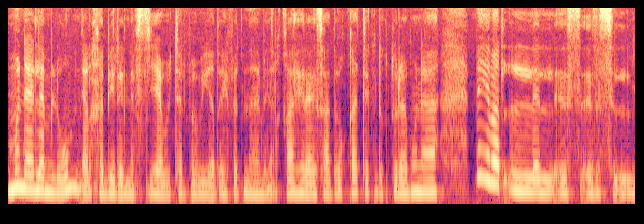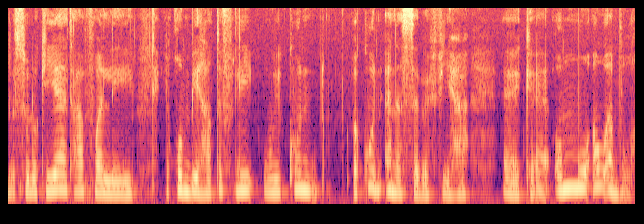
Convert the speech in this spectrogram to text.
منى لملوم الخبيرة النفسية والتربوية ضيفتنا من القاهرة يسعد أوقاتك دكتورة منى ما هي السلوكيات عفوا اللي يقوم بها طفلي ويكون أكون أنا السبب فيها آه، كأمه أو أبوه.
